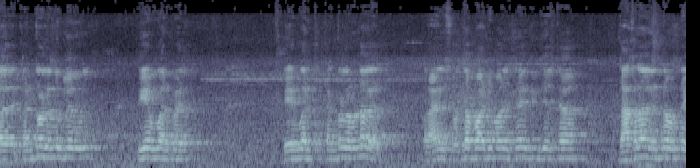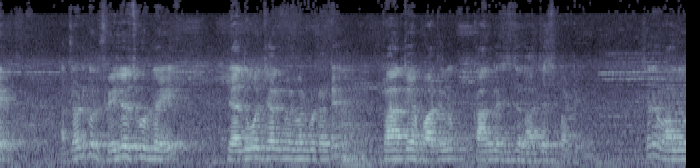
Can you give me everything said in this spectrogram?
అది కంట్రోల్ ఎందుకు లేదు? పిఎం గారి పైన? పిఎం గారికి కంట్రోల్ ఉండాలి కదా. మరి ఆయన సొంత పార్టీ మనుషులే ఇది చేసిన దాఖలాలు ఎన్నో ఉన్నాయి. అట్లాంటి కొన్ని ఫెయిల్యూర్స్ కూడా ఉన్నాయి. నేను అందుగురించి ఏమనుకుంటా ప్రాంతీయ పార్టీలు Congress is the largest party సరే వాళ్ళు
